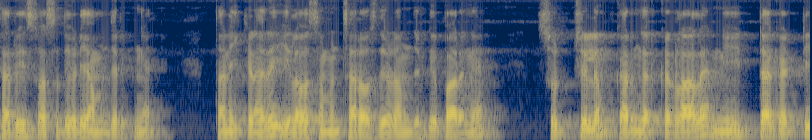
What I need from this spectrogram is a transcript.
சர்வீஸ் வசதியோடய அமைஞ்சிருக்குங்க. தனி கிணறு இலவச மின்சார வசதியோடு அமைஞ்சிருக்கு. பாருங்கள் சுற்றிலும் கருங்கற்களால் நீட்டாக கட்டி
